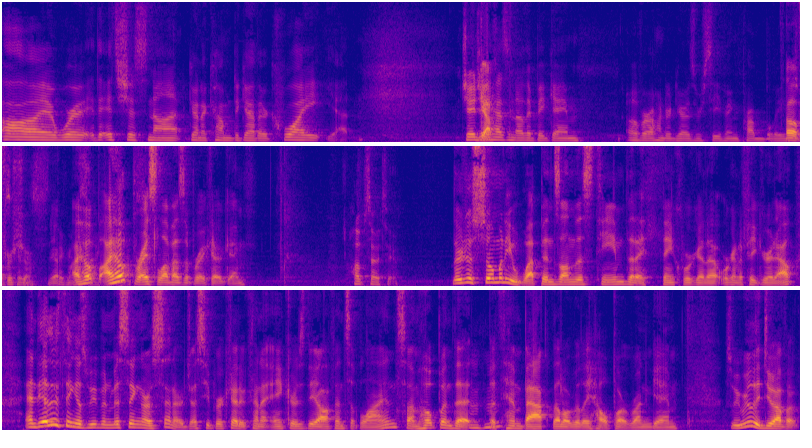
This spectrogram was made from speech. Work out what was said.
uh, we're, it's just not going to come together quite yet. JJ yeah. has another big game over 100 yards receiving, probably. Oh, for sure. Yeah. I hope I hope Bryce Love has a breakout game. Hope so too. There are just so many weapons on this team that I think we're gonna we're gonna figure it out. And the other thing is we've been missing our center, Jesse Burkett, who kind of anchors the offensive line. So I'm hoping that mm-hmm. with him back, that'll really help our run game. So we really do have a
